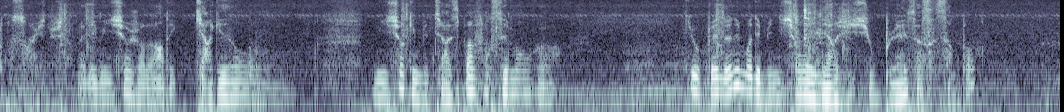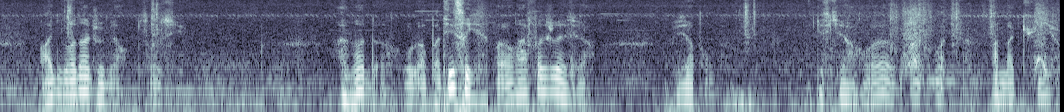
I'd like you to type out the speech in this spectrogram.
308, putain, mais des munitions, je viens d'avoir des cargaisons. Munitions qui m'intéressent pas forcément, quoi. S'il vous plaît, donnez-moi des munitions d'énergie, s'il vous plaît, ça serait sympa. Ah, une grenade, je veux bien, ça aussi. Un mode, ou la pâtisserie, c'est pas la première fois que je l'ai, celui-là. Plusieurs pompes. Qu'est-ce qu'il y a Ouais. Ah, ma cuivre.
